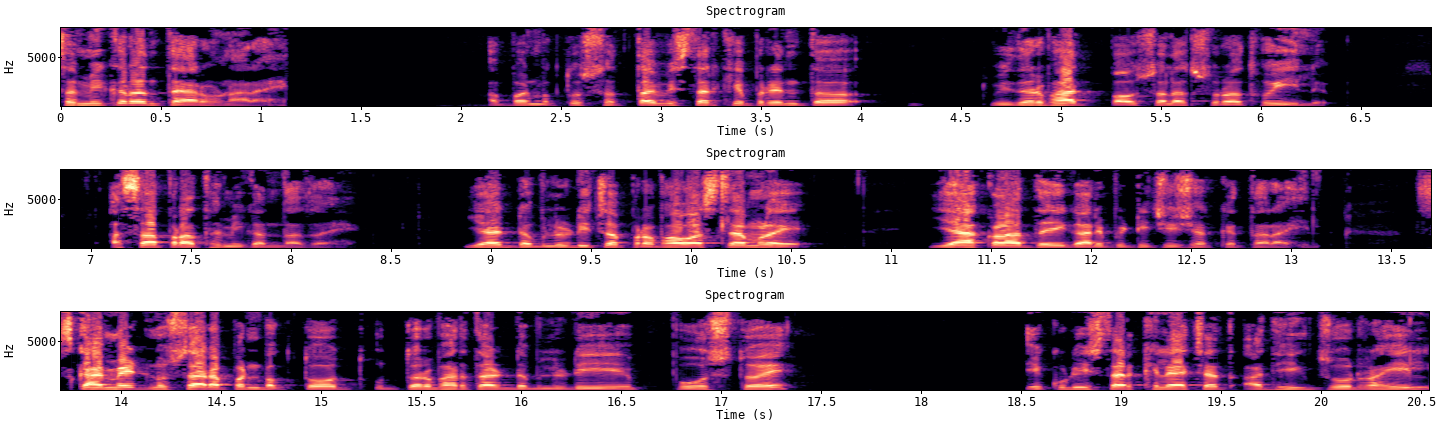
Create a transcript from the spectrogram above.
समीकरण तयार होणार आहे. आपण बघतो सत्तावीस तारखेपर्यंत विदर्भात पावसाला सुरुवात होईल असा प्राथमिक अंदाज आहे. या डब्ल्यू डीचा प्रभाव असल्यामुळे या काळातही गारपिटीची शक्यता राहील. स्कायमेटनुसार आपण बघतो उत्तर भारतात डब्ल्यू डी पोहोचतोय. एकोणीस तारखेला याच्यात अधिक जोर राहील.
